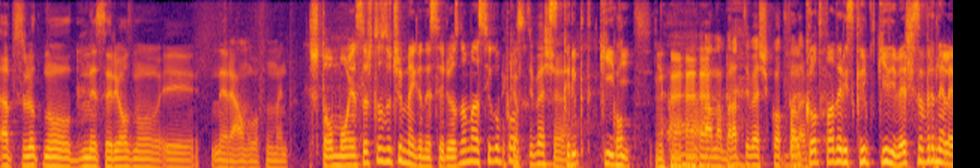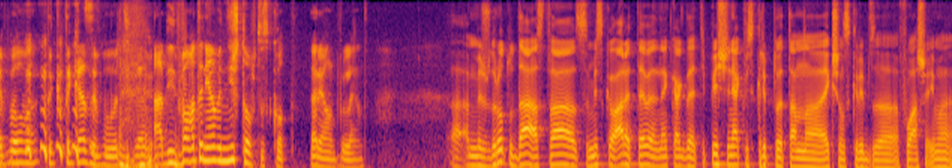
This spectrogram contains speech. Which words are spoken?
абсолютно несериозно и нереално в момента. Що моя също звучи мега несериозно, ама аз си го пост. ти беше? Скрипт Киди. А, а на брат ти беше кот Да, фадър. Код Фадър и Скрипт Киди беше съвсем нелепо, ама така, така се получи. А и двамата нямаме нищо общо с код. Реално погледнато. А, между другото, да, аз това съм искал, аре тебе, не как да е, ти пише някакви скриптове там на Action Script за флаша, има,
